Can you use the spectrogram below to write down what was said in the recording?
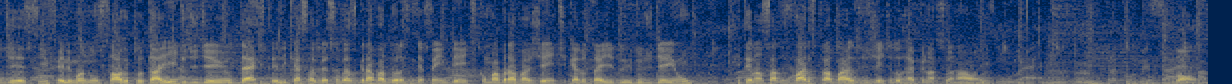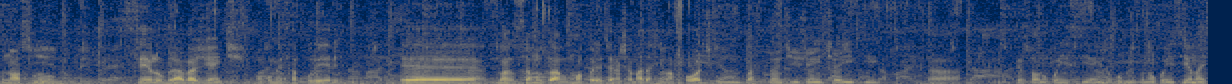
de Recife, ele manda um salve pro Taíde, o DJ 1 o Dexter. Ele quer saber sobre as gravadoras independentes, como a Brava Gente, que era do Taíde e do DJ 1, que tem lançado vários trabalhos de gente do rap nacional aí. Uhum. Bom, o nosso selo Brava Gente, vamos começar por ele. É, nós lançamos uma coletânea chamada Rima Forte, com bastante gente aí que ah, o pessoal não conhecia ainda, o público não conhecia, mas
